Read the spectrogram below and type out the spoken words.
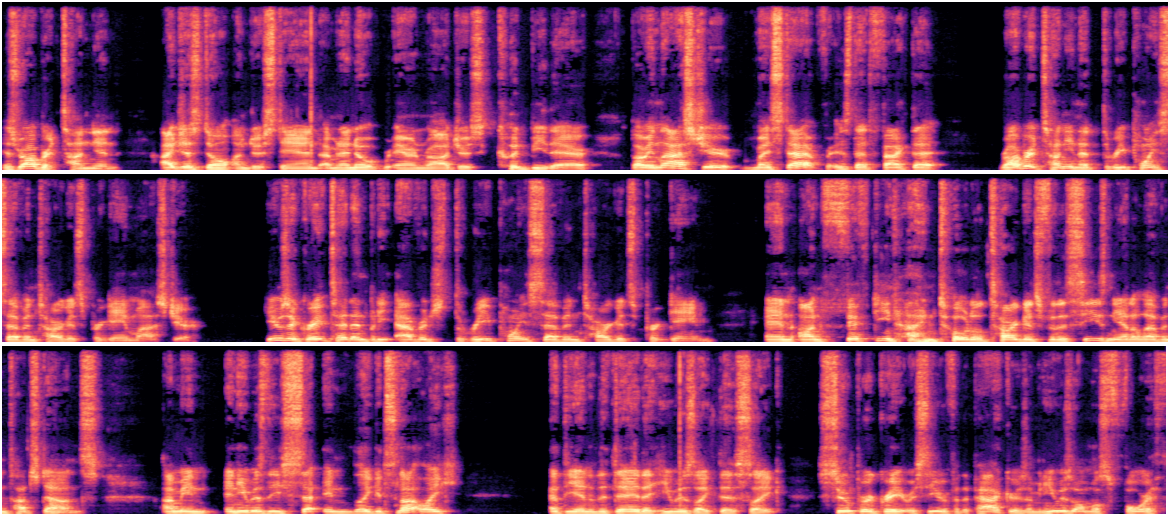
is Robert Tonyan. I just don't understand. I mean, I know Aaron Rodgers could be there, but I mean, last year my stat is that fact that Robert Tonyan had 3.7 targets per game last year. He was a great tight end, but he averaged 3.7 targets per game. And on 59 total targets for the season, he had 11 touchdowns. I mean, and he was the set in like it's not like at the end of the day that he was like this like super great receiver for the Packers. I mean, he was almost fourth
